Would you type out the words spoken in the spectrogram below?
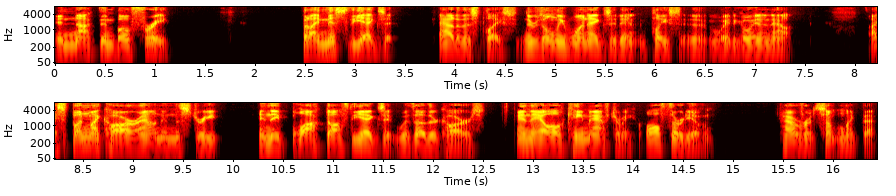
and knocked them both free. But I missed the exit out of this place. There was only one exit in place, uh, way to go in and out. I spun my car around in the street, and they blocked off the exit with other cars, and they all came after me, all 30 of them. However, it's something like that.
